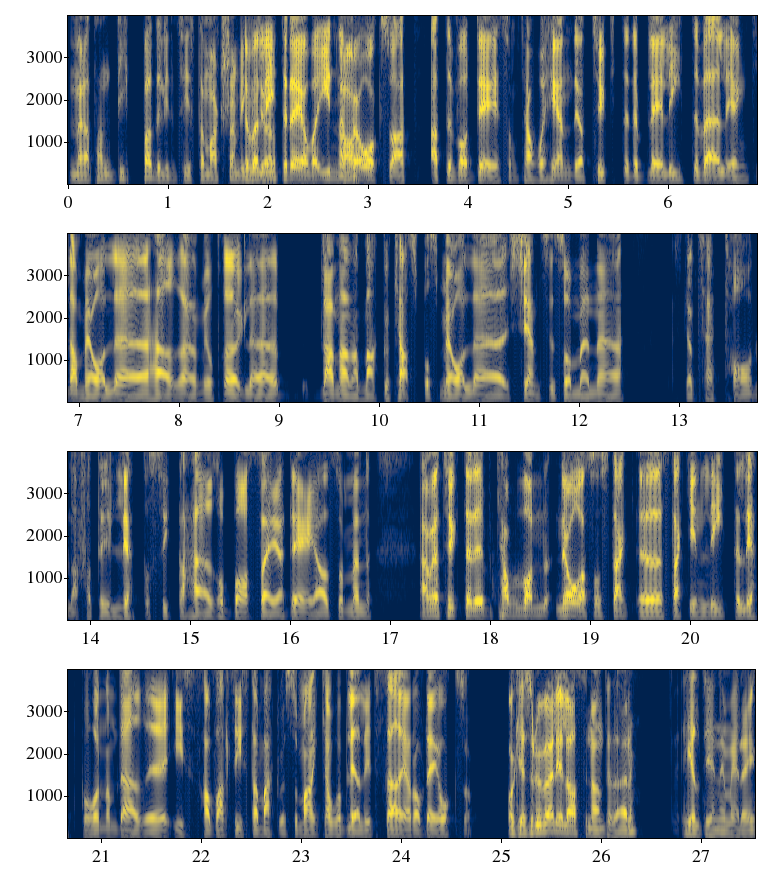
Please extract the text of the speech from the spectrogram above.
Men att han dippade lite sista matchen. Det var lite det jag var inne Ja. på också, att, att det var det som kanske hände. Jag tyckte det blev lite väl enkla mål eh, här eh, mot Rögle. Bland annat Marco Kaspers mål eh, känns ju som en, eh, jag ska inte säga tavla för att det är lätt att sitta här och bara säga det. Alltså, men, ja, men jag tyckte det kanske var några som stack, eh, stack in lite lätt på honom där eh, i framförallt sista matchen, så man kanske blir lite färgad av det också. Okej, så du väljer Lassinantti där. Helt enig med dig.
